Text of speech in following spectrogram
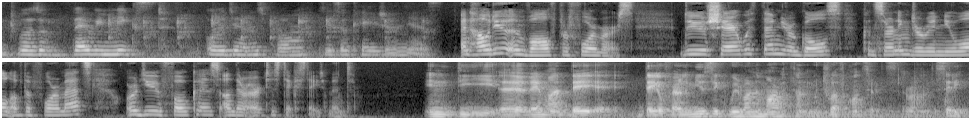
it was a very mixed audience for this occasion. Yes. And how do you involve performers? Do you share with them your goals concerning the renewal of the formats, or do you focus on their artistic statement? In the uh, Rema Day, uh, Day of Early Music, we run a marathon with 12 concerts around the city.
